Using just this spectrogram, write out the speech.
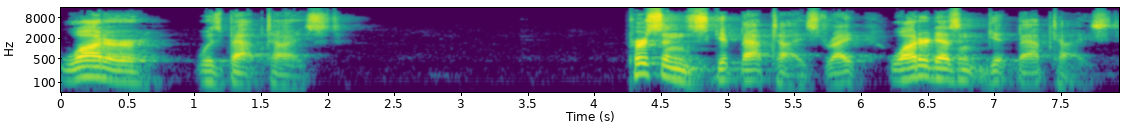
water was baptized? Persons get baptized, right? Water doesn't get baptized.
